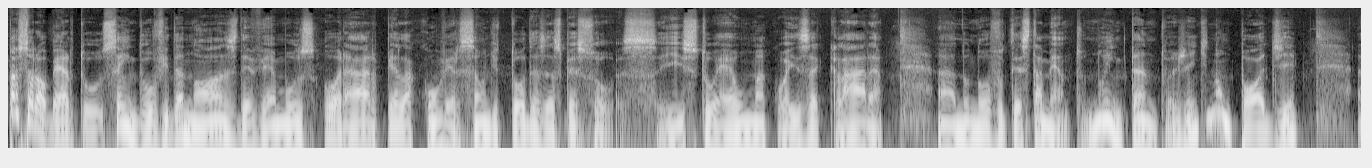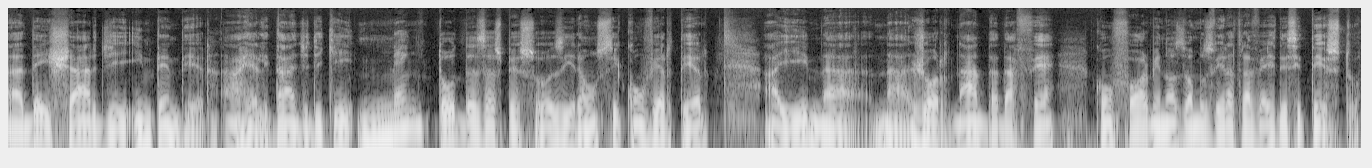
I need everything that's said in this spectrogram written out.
Pastor Alberto, sem dúvida nós devemos orar pela conversão de todas as pessoas. Isto é uma coisa clara ah, no Novo Testamento. No entanto, a gente não pode uh, deixar de entender a realidade de que nem todas as pessoas irão se converter aí na, na jornada da fé conforme nós vamos ver através desse texto.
